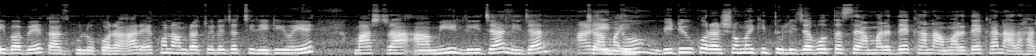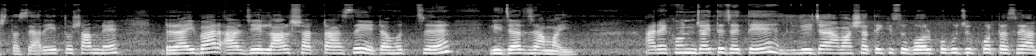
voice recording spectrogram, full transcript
এইভাবে কাজগুলো করা। আর এখন আমরা চলে যাচ্ছি রেডি হয়ে মাছরা আমি লিজা লিজার আর এই তো ভিডিও করার সময় কিন্তু লিজা বলতেছে আমারে দেখান আমারে দেখান আর হাসতেছে। আর এই তো সামনে ড্রাইভার আর যে লাল শার্টটা আছে এটা হচ্ছে লিজার জামাই। আর এখন যাইতে যাইতে লিজা আমার সাথে কিছু গল্প গুজব করতেছে আর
